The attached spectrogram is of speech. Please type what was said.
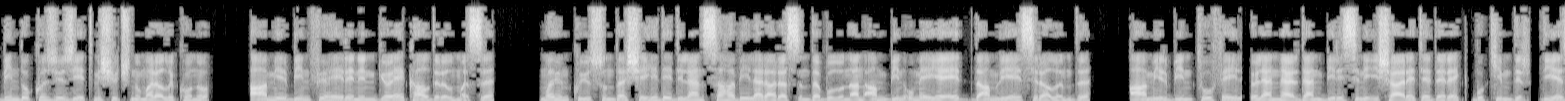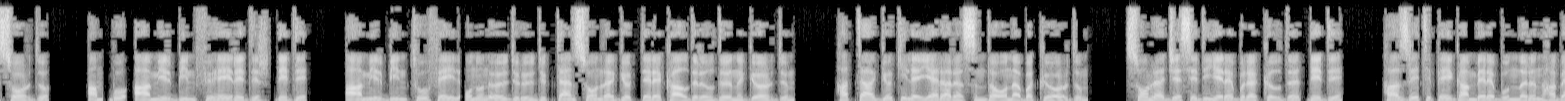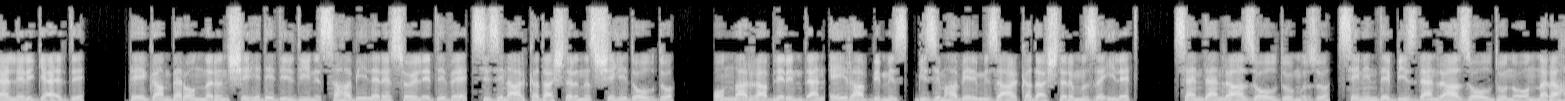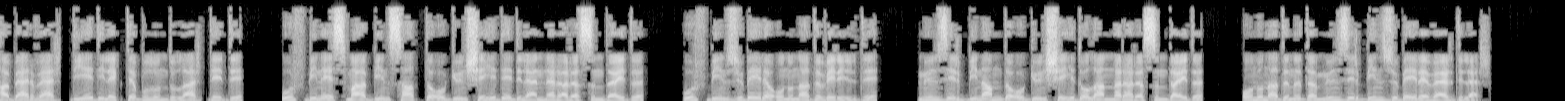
1973 numaralı konu, Amir bin Füheyre'nin göğe kaldırılması, Mayun kuyusunda şehit edilen sahabiler arasında bulunan Am bin Umeyye ed-Damri esir alındı, Amir bin Tufeil, ölenlerden birisini işaret ederek, bu kimdir, diye sordu, Am, bu, Amir bin Füheyre'dir, dedi, Amir bin Tufeil, onun öldürüldükten sonra göklere kaldırıldığını gördüm, hatta gök ile yer arasında ona bakıyordum, sonra cesedi yere bırakıldı, dedi, Hazreti Peygamber'e bunların haberleri geldi, Peygamber onların şehit edildiğini sahabilere söyledi ve, sizin arkadaşlarınız şehit oldu, onlar Rablerinden, ey Rabbimiz, bizim haberimizi arkadaşlarımıza ilet, senden razı olduğumuzu, senin de bizden razı olduğunu onlara haber ver, diye dilekte bulundular, dedi. Urf bin Esma bin Sa'd da o gün şehit edilenler arasındaydı. Urf bin Zübeyre onun adı verildi. Münzir bin Am da o gün şehit olanlar arasındaydı. Onun adını da Münzir bin Zübeyre verdiler.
